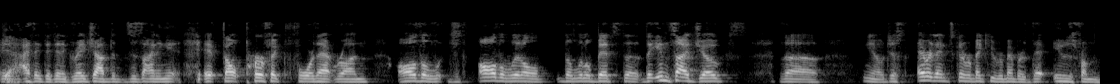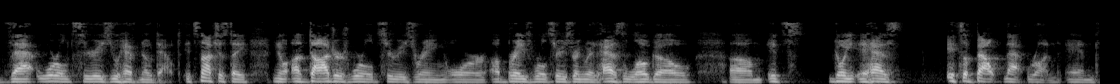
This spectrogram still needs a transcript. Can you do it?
Yeah. I think they did a great job designing it. It felt perfect for that run. All the just all the little the little bits, the the inside jokes, the you know just everything's going to make you remember that it was from that World Series. You have no doubt. It's not just a you know a Dodgers World Series ring or a Braves World Series ring where it has the logo. Um, it's going. It has. It's about that run, and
